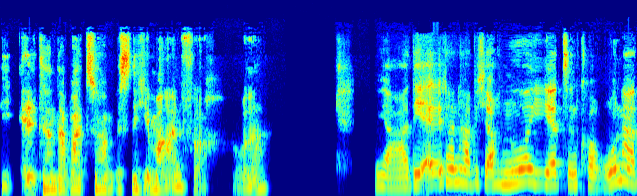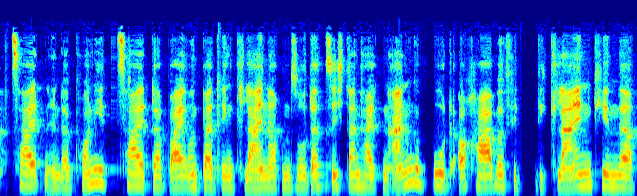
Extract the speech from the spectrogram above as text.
die Eltern dabei zu haben, ist nicht immer einfach, oder? Ja, die Eltern habe ich auch nur jetzt in Corona-Zeiten, in der Pony-Zeit dabei und bei den kleineren, so dass ich dann halt ein Angebot auch habe für die kleinen Kinder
